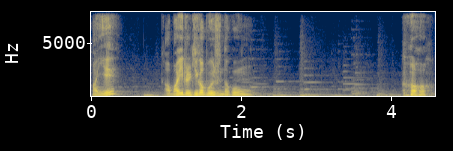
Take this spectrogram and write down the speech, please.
아 예? 아 마이를 네가 보여준다고? 허허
